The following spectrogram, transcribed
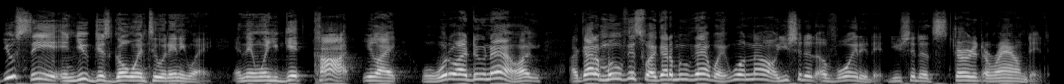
you see it and you just go into it anyway. And then when you get caught, you're like, well, what do I do now? I I got to move this way. I got to move that way. Well, no, you should have avoided it. You should have skirted around it.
